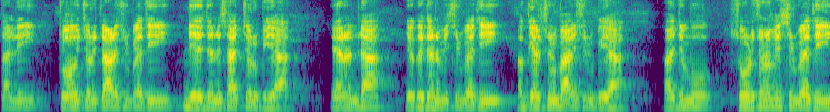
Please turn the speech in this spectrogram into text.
તાલી ચોવીસો ને ચાળીસ રૂપિયાથી બે હજાર ને સાતસો રૂપિયા એરંડા એક હજાર ને વીસ રૂપિયાથી અગિયારસો ને બાવીસ રૂપિયા અજમો સોળસો ને વીસ રૂપિયાથી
